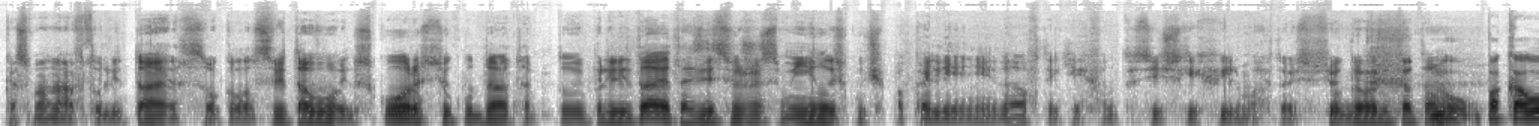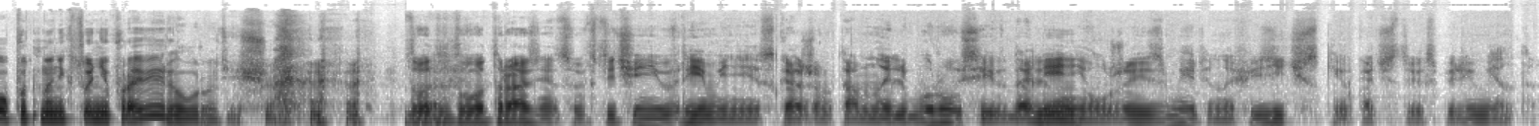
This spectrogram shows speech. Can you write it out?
космонавт улетает с около световой скоростью куда-то, то и прилетает, а здесь уже сменилась куча поколений, да, в таких фантастических фильмах. То есть все говорит о том... Ну, пока опытно никто не проверил вроде еще. Вот эту вот разницу в течение времени, скажем, там на Эльбрусе и в долине уже измерена физически в качестве эксперимента.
